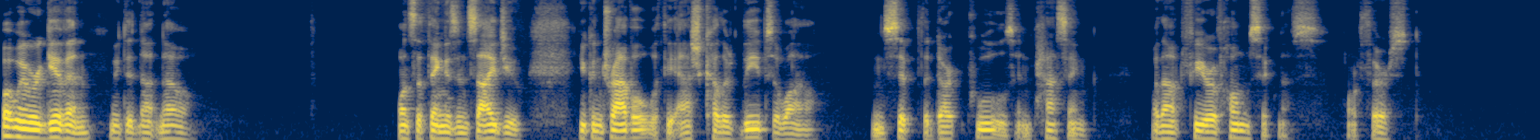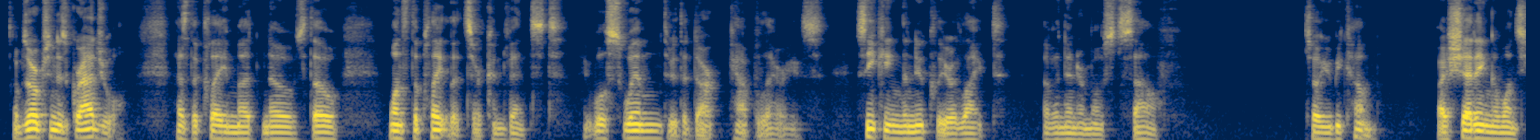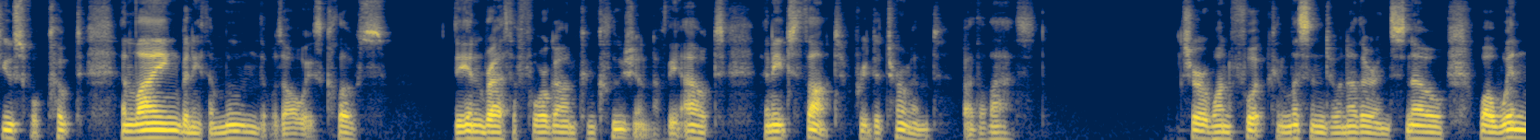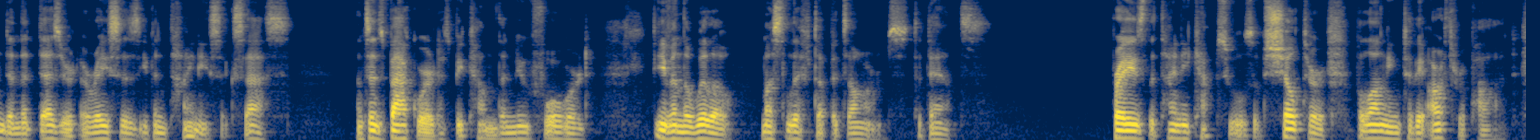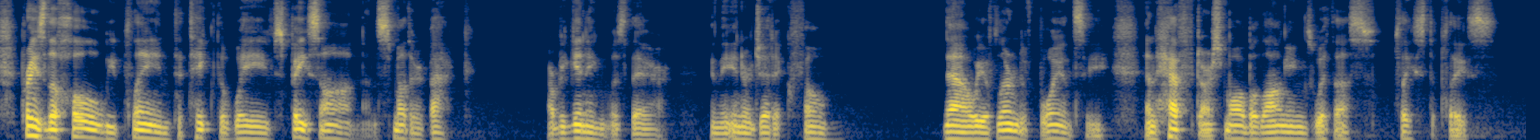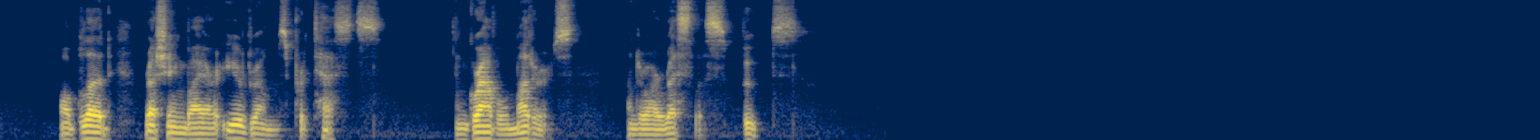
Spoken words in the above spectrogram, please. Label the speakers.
Speaker 1: What we were given, we did not know. Once the thing is inside you, you can travel with the ash-colored leaves a while and sip the dark pools in passing without fear of homesickness or thirst. Absorption is gradual, as the clay mud knows, though once the platelets are convinced, it will swim through the dark capillaries, seeking the nuclear light of an innermost self. So you become by shedding a once useful coat and lying beneath a moon that was always close. The in-breath a foregone conclusion of the out, and each thought predetermined by the last. Sure, one foot can listen to another in snow, while wind in the desert erases even tiny success. And since backward has become the new forward, even the willow must lift up its arms to dance. Praise the tiny capsules of shelter belonging to the arthropod. Praise the hull we plane to take the waves face on and smother back. Our beginning was there in the energetic foam. Now we have learned of buoyancy and heft our small belongings with us place to place, while blood rushing by our eardrums protests and gravel mutters under our restless boots.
